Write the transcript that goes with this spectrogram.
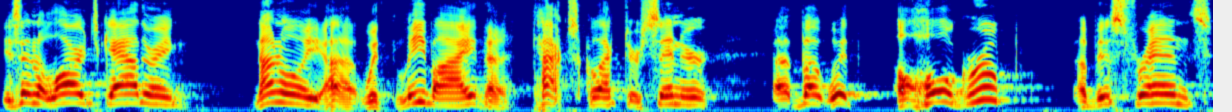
is in a large gathering, not only uh, with Levi, the tax collector sinner, uh, but with a whole group of his friends.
